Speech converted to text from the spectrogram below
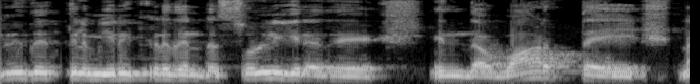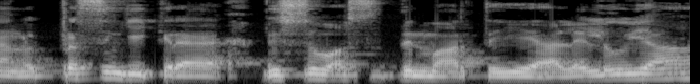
இருதயத்திலும் இருக்கிறது என்று சொல்லுகிறது. இந்த வார்த்தை நாங்கள் பிரசங்கிக்கிற விசுவாசத்தின் வார்த்தையே. அலையலூயா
